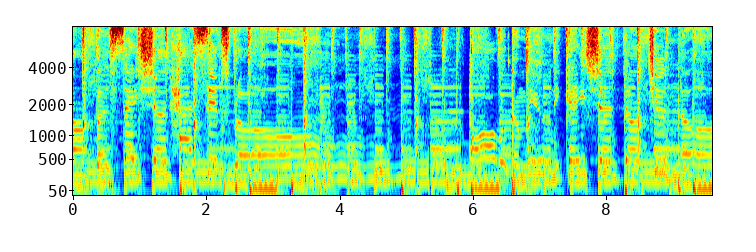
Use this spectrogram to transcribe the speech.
conversation has its flow. Oral communication, don't you know?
